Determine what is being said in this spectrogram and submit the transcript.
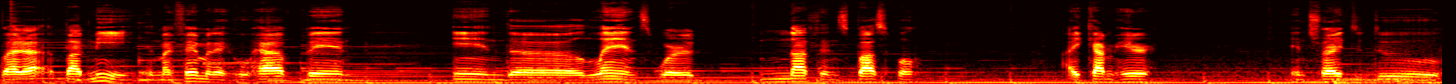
But uh, but me and my family who have been in the lands where nothing's possible. I come here and try to do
